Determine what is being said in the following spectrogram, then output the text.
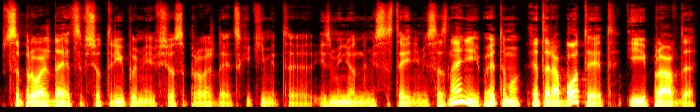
сопровождается все трипами, все сопровождается какими-то измененными состояниями сознания, и поэтому это работает, и правда.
